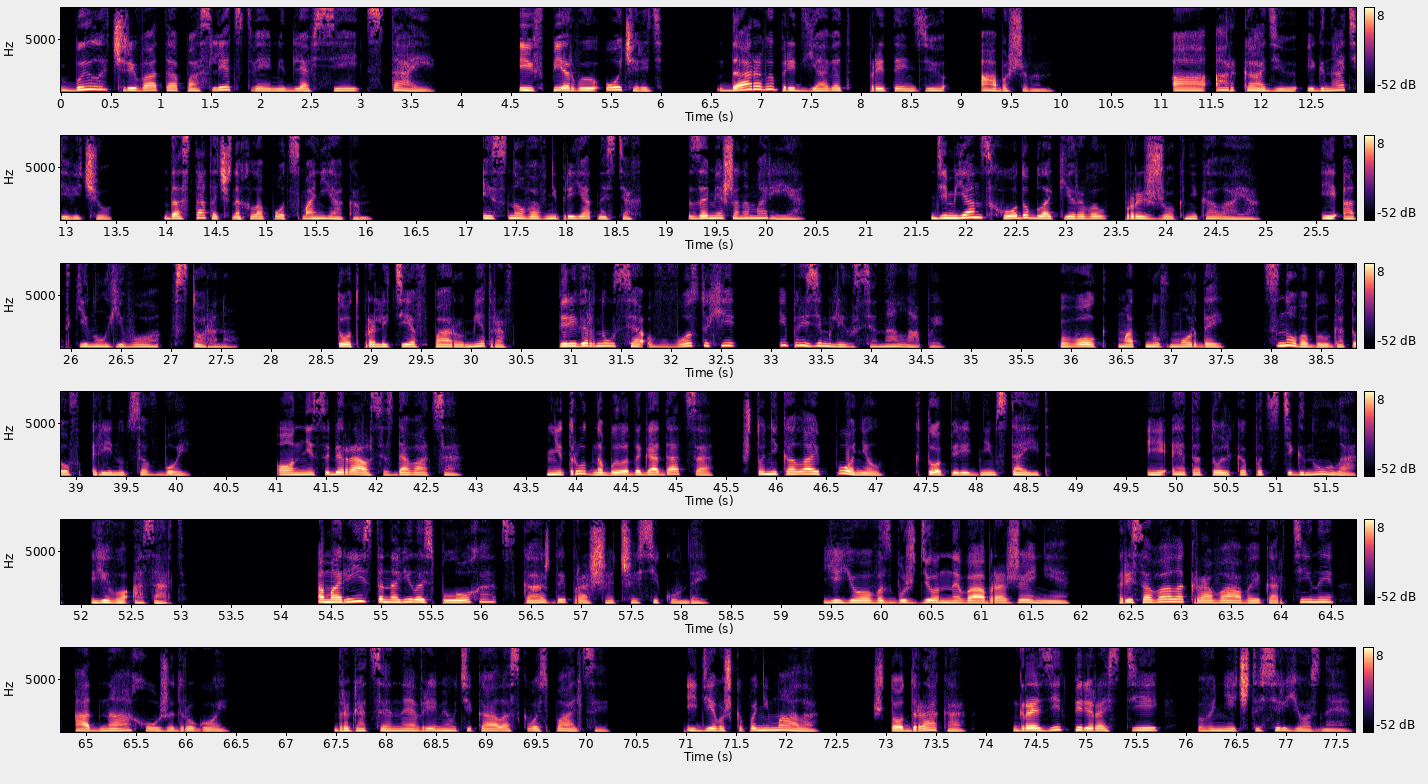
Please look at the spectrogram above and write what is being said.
было чревато последствиями для всей стаи. И в первую очередь Даровы предъявят претензию Абашевым. А Аркадию Игнатьевичу достаточно хлопот с маньяком. И снова в неприятностях замешана Мария. Демьян сходу блокировал прыжок Николая и откинул его в сторону. Тот, пролетев пару метров, перевернулся в воздухе и приземлился на лапы. Волк, мотнув мордой, снова был готов ринуться в бой. Он не собирался сдаваться. Нетрудно было догадаться, что Николай понял, кто перед ним стоит. И это только подстегнуло его азарт. А Марии становилось плохо с каждой прошедшей секундой. Ее возбужденное воображение рисовало кровавые картины, одна хуже другой. Драгоценное время утекало сквозь пальцы, и девушка понимала, что драка грозит перерасти в нечто серьезное.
